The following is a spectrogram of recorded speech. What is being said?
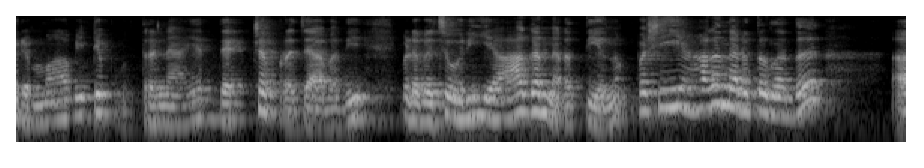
ബ്രഹ്മാവിന്റെ പുത്രനായ ദക്ഷ പ്രജാപതി ഇവിടെ വെച്ച് ഒരു യാഗം നടത്തിയെന്നും പക്ഷേ ഈ യാഗം നടത്തുന്നത് ആ,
